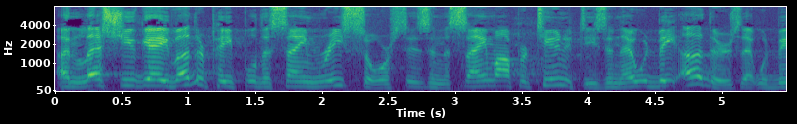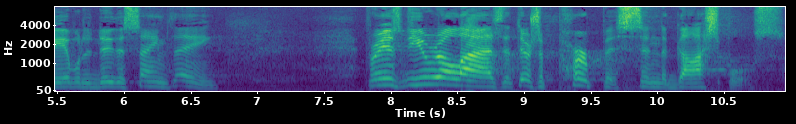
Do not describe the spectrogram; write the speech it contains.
unless you gave other people the same resources and the same opportunities, and there would be others that would be able to do the same thing. Friends, do you realize that there's a purpose in the Gospels?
